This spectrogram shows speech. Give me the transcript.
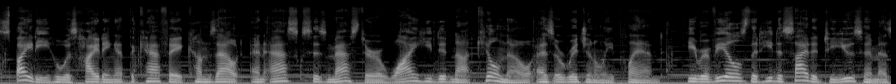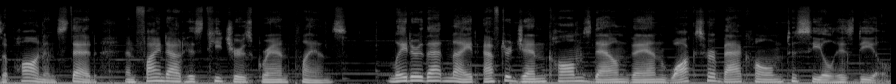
Spidey, who was hiding at the cafe, comes out and asks his master why he did not kill No as originally planned. He reveals that he decided to use him as a pawn instead and find out his teacher's grand plans. Later that night, after Jen calms down, Van walks her back home to seal his deal.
